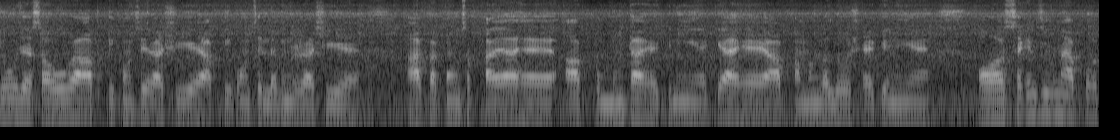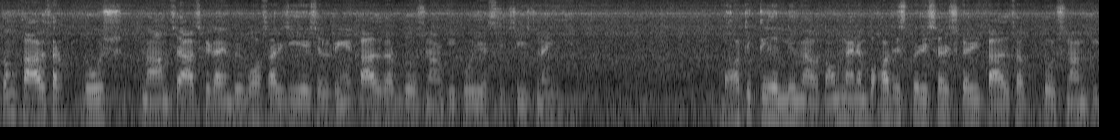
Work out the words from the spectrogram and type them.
जो जैसा होगा, आपकी कौन सी राशि है, आपकी कौन सी लग्न राशि है, आपका कौन सा पाया है, आपको मुंटा है कि नहीं है, क्या है, आपका मंगल दोष है कि नहीं है। और सेकंड चीज़ मैं आपको बताऊँ, काल सर्प दोष नाम से आज के टाइम पे बहुत सारी चीज़ें चल रही हैं। काल सर्प दोष नाम की कोई ऐसी चीज़ नहीं है। बहुत ही क्लियरली मैं बताऊँ, मैंने बहुत इस पर रिसर्च करी, काल सर्प दोष नाम की।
